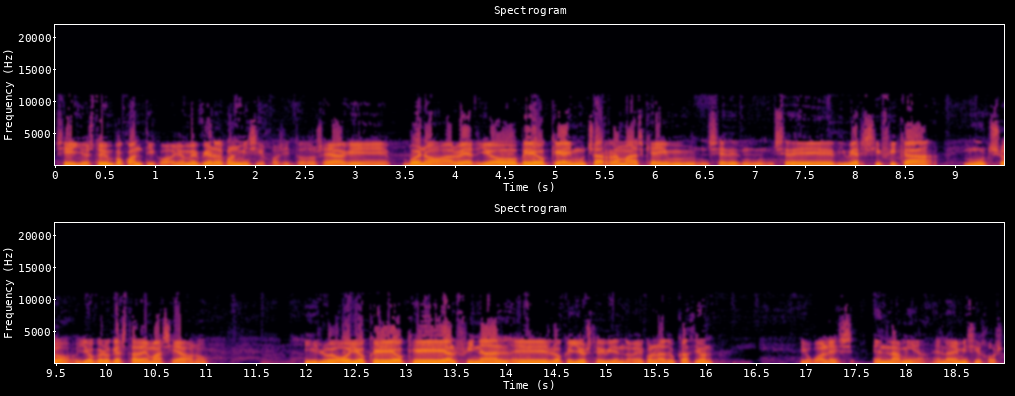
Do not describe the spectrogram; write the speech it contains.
Sí, yo estoy un poco antiguo, yo me pierdo con mis hijos y todo, o sea que, bueno, a ver, yo veo que hay muchas ramas, que hay, se, se diversifica mucho, yo creo que hasta demasiado, ¿no? Y luego yo creo que al final eh, lo que yo estoy viendo eh, con la educación igual es en la mía, en la de mis hijos,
